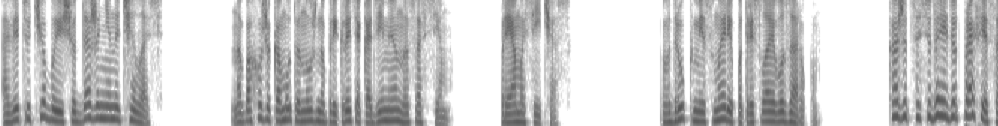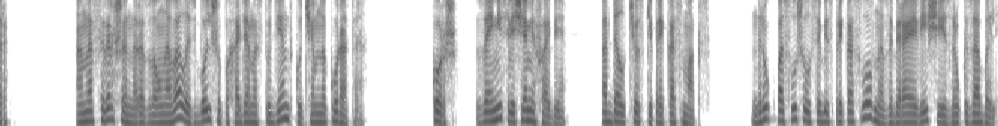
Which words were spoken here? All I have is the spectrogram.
А ведь учеба еще даже не началась. Но, похоже, кому-то нужно прикрыть Академию насовсем. Прямо сейчас. Вдруг мисс Мэри потрясла его за руку. «Кажется, сюда идет профессор». Она совершенно разволновалась, больше походя на студентку, чем на куратора. «Корж, займись вещами Фабии», — отдал четкий приказ Макс. Друг послушался беспрекословно, забирая вещи из рук Изабель.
